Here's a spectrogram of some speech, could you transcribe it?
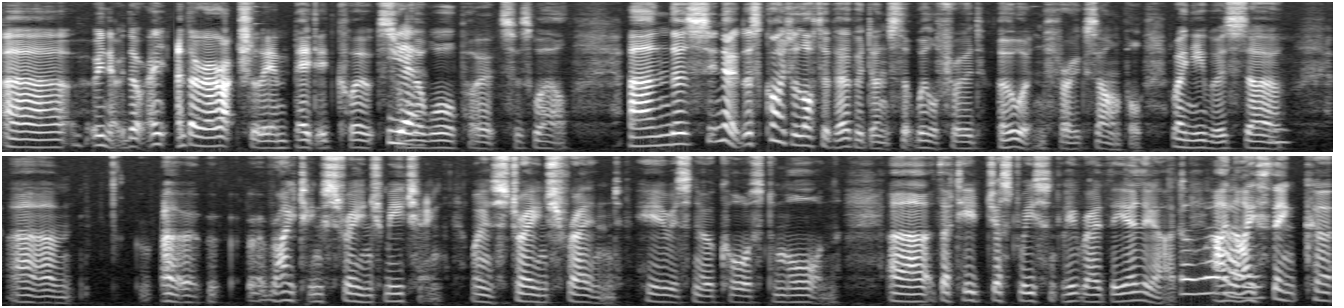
Uh, you know, there, and there are actually embedded quotes from yeah. the war poets as well. And there's, you know, there's quite a lot of evidence that Wilfred Owen, for example, when he was uh, mm. um, uh, writing Strange Meeting, when a strange friend, here is no cause to mourn, uh, that he'd just recently read the Iliad. Oh, wow. And I think uh,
